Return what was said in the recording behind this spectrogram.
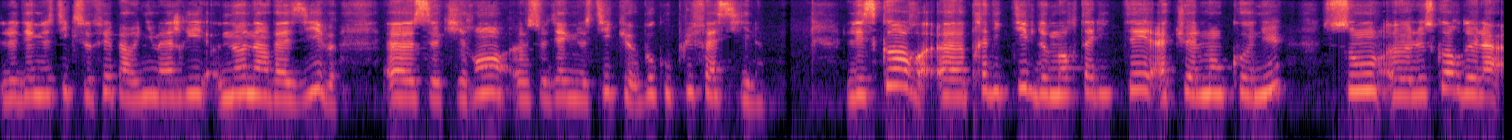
le, diagnostic se fait par une imagerie non invasive, ce qui rend ce diagnostic beaucoup plus facile. Les scores prédictifs de mortalité actuellement connus sont le score, de la,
